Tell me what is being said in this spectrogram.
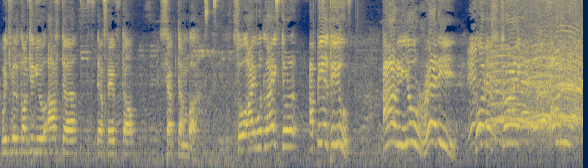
which will continue after the 5th of September. So I would like to appeal to you. Are you ready for the strike?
